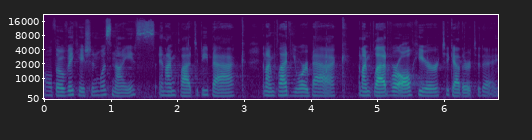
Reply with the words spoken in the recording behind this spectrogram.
although vacation was nice, and I'm glad to be back, and I'm glad you're back, and I'm glad we're all here together today.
